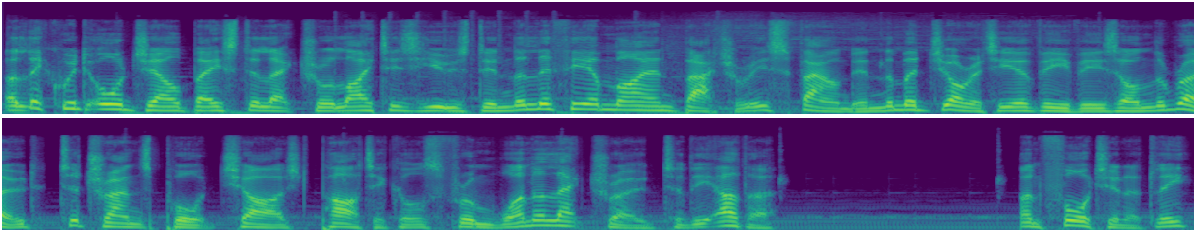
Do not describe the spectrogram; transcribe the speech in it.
A liquid or gel-based electrolyte is used in the lithium-ion batteries found in the majority of EVs on the road to transport charged particles from one electrode to the other. Unfortunately,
